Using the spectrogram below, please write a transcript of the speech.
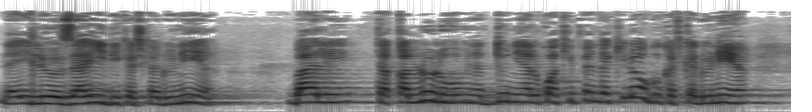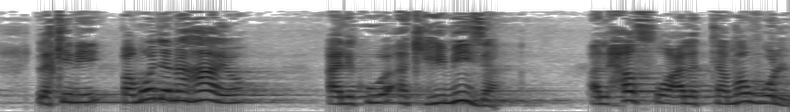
na iliyo zaidi katika dunia. Bali takalluluhu min ad-dunya alikuwa akipenda kidogo katika dunia. Lakini pamoja na hayo alikuwa akihimiza alhasu ala tamawul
